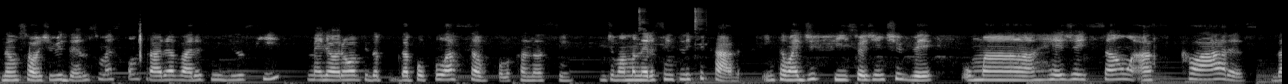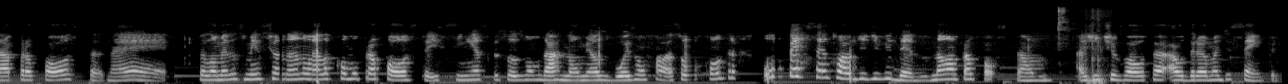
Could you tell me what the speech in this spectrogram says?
não só aos dividendos, mas contrário a várias medidas que melhoram a vida da população, colocando assim, de uma maneira simplificada. Então é difícil a gente ver uma rejeição às claras da proposta, né, pelo menos mencionando ela como proposta, e sim as pessoas vão dar nome aos bois, vão falar, sou contra o percentual de dividendos, não a proposta. Então, a gente volta ao drama de sempre.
